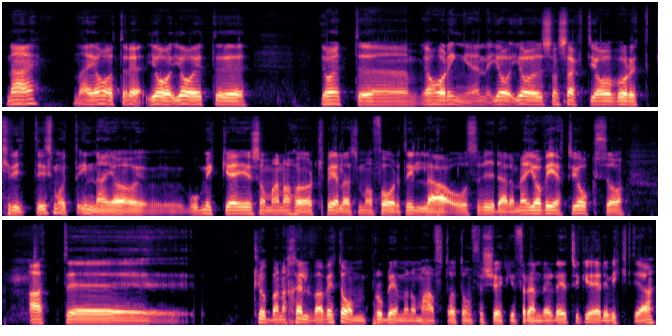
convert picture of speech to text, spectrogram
Eh, nej, nej, jag har inte det. Jag, jag, är inte, jag, är inte, jag har ingen. Jag, jag, som sagt, jag har varit kritisk mot innan. Jag, och mycket är ju som man har hört, spelare som har farit illa och så vidare. Men jag vet ju också att eh, klubbarna själva vet om problemen de har haft och att de försöker förändra det. tycker jag är det viktiga.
